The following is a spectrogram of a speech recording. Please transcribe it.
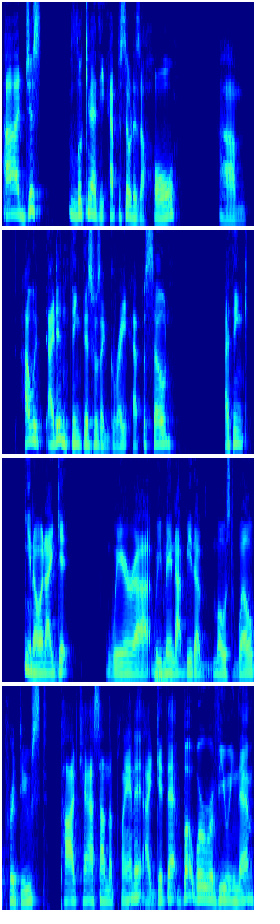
uh, just looking at the episode as a whole, um, I would I didn't think this was a great episode. I think you know, and I get we're uh, we may not be the most well produced podcast on the planet. I get that, but we're reviewing them.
